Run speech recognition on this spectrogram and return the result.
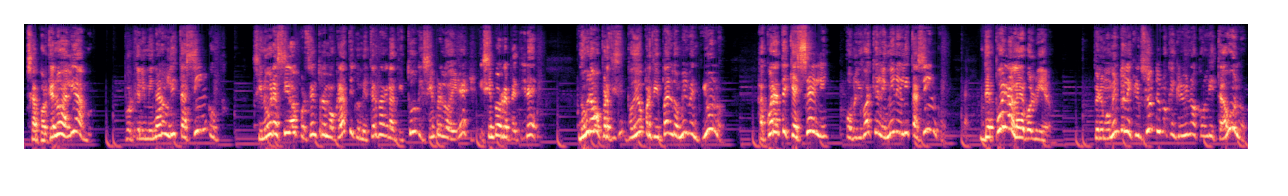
O sea, ¿por qué nos aliamos? Porque eliminaron lista 5. Si no hubiera sido por Centro Democrático, mi eterna gratitud, y siempre lo diré y siempre lo repetiré, no hubiéramos podido participar en el 2021. Acuérdate que Celi obligó a que elimine lista 5. Después nos la devolvieron. Pero en el momento de la inscripción tuvimos que inscribirnos con lista 1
